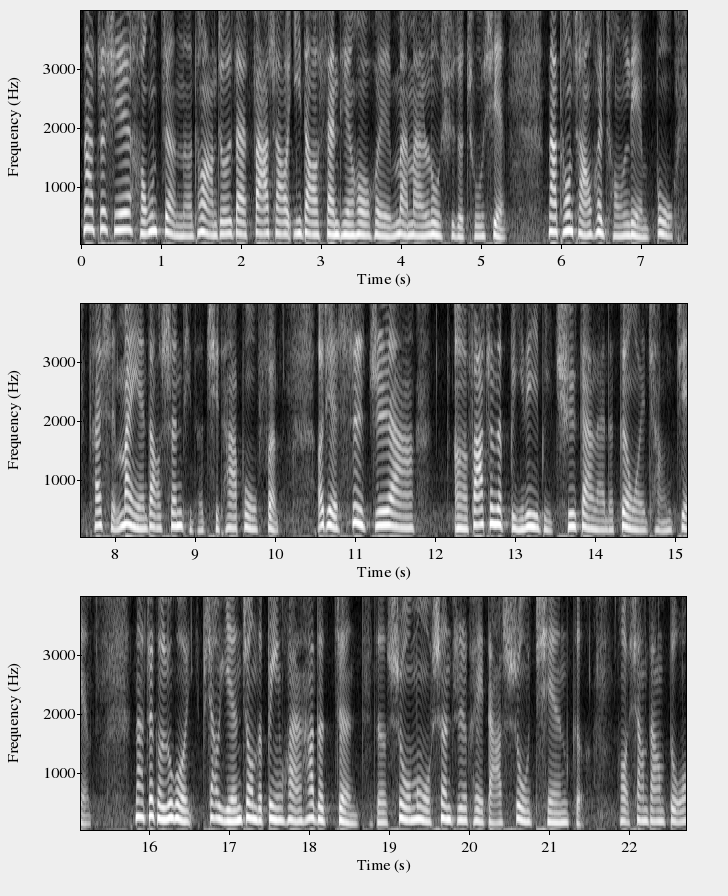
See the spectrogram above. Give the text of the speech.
那这些红疹呢，通常就是在发烧一到三天后会慢慢陆续的出现，那通常会从脸部开始蔓延到身体的其他部分，而且四肢啊。呃，发生的比例比躯干来的更为常见。那这个如果比较严重的病患，他的疹子的数目甚至可以达数千个，哦，相当多。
